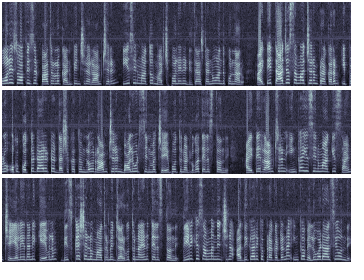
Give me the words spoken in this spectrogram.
పోలీస్ ఆఫీసర్ పాత్రలో కనిపించిన రామ్ చరణ్ ఈ సినిమాతో మర్చిపోలేని డిజాస్టర్ను అందుకున్నారు. అయితే తాజా సమాచారం ప్రకారం ఇప్పుడు ఒక కొత్త డైరెక్టర్ దర్శకత్వంలో రామ్ చరణ్ బాలీవుడ్ సినిమా చేయబోతున్నట్లుగా తెలుస్తోంది. అయితే రామ్ చరణ్ ఇంకా ఈ సినిమాకి సైన్ చేయలేదని కేవలం డిస్కషన్లు మాత్రమే జరుగుతున్నాయని తెలుస్తోంది. దీనికి సంబంధించిన అధికారిక ప్రకటన ఇంకా వెలువడాల్సి ఉంది.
